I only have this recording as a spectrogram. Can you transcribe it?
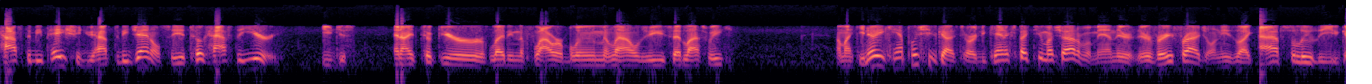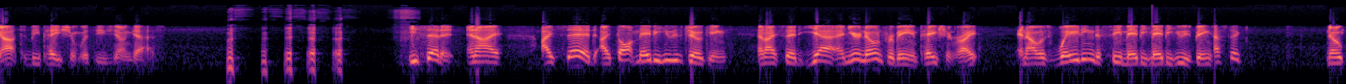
have to be patient, you have to be gentle. See, it took half the year. You just, and I took your letting the flower bloom analogy you said last week. I'm like, you know, you can't push these guys too hard. You can't expect too much out of them, man. They're they're very fragile. And he's like, absolutely, you got to be patient with these young guys. he said it, and I, I said, I thought maybe he was joking, and I said, yeah, and you're known for being patient, right? And I was waiting to see maybe maybe he was being sarcastic. Nope,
